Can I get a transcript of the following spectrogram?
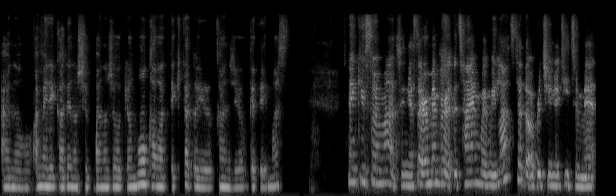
あのアメリカでの出版の状況も変わってきたという感じを受けています。Thank you so much. And yes, I remember at the time when we last had the opportunity to meet,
